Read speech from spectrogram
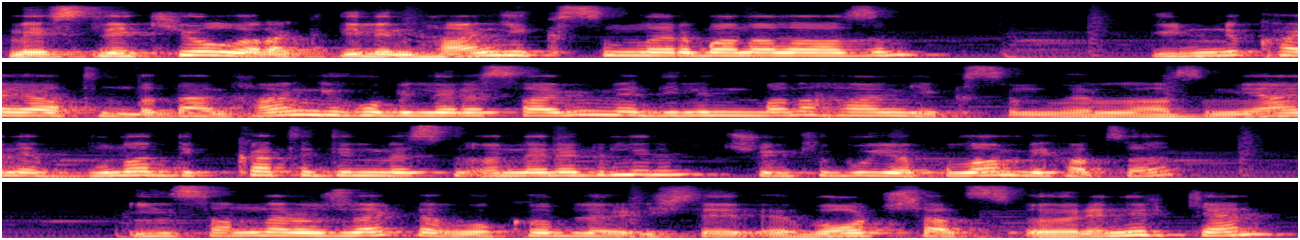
mesleki olarak dilin hangi kısımları bana lazım? Günlük hayatımda ben hangi hobilere sahibim ve dilin bana hangi kısımları lazım? Yani buna dikkat edilmesini önerebilirim. Çünkü bu yapılan bir hata. İnsanlar özellikle vocabulary işte e, word shots öğrenirken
